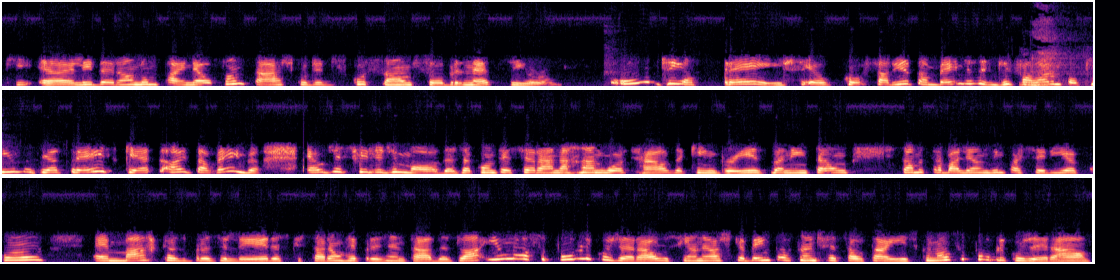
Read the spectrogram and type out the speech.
que, é, liderando um painel fantástico de discussão sobre Net Zero. O dia 3, eu gostaria também de, de, falar um pouquinho do dia 3, que é, ai, tá vendo? É o desfile de modas. Acontecerá na Hanworth House, aqui em Brisbane. Então, estamos trabalhando em parceria com é, marcas brasileiras que estarão representadas lá. E o nosso público geral, Luciana, eu acho que é bem importante ressaltar isso, que o nosso público geral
